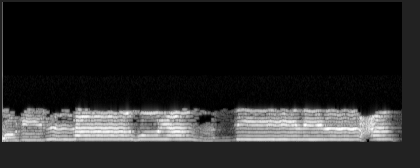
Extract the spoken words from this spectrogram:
قُلِ اللَّهُ يَهْدِي لِلْحَقِّ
